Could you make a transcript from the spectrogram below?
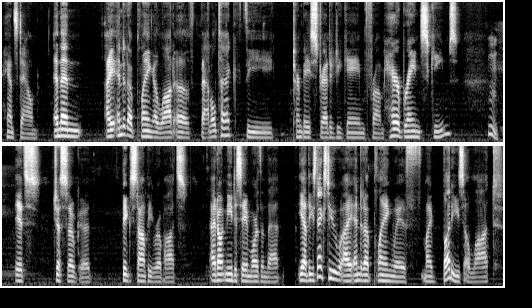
hands down. And then I ended up playing a lot of BattleTech, the turn-based strategy game from Harebrained Schemes. Hmm. It's just so good. Big stompy robots. I don't need to say more than that. Yeah, these next two I ended up playing with my buddies a lot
